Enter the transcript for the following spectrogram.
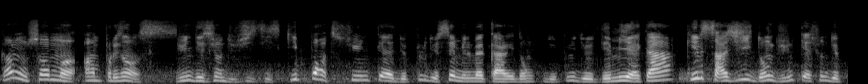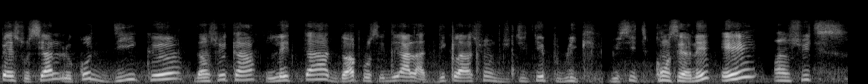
Quand nous sommes en présence d'une décision de justice qui porte sur une terre de plus de 5000 mètres carrés, donc de plus de demi hectares, qu'il s'agit donc d'une question de paix sociale, le code dit que dans ce cas, l'État doit procéder à la déclaration d'utilité publique du site concerné et ensuite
